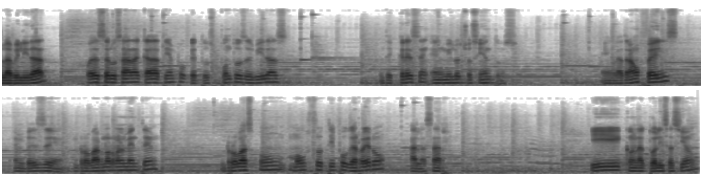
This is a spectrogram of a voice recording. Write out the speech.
la habilidad puede ser usada cada tiempo que tus puntos de vidas decrecen en 1800. En la Drown Phase, en vez de robar normalmente, robas un monstruo tipo guerrero al azar. Y con la actualización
